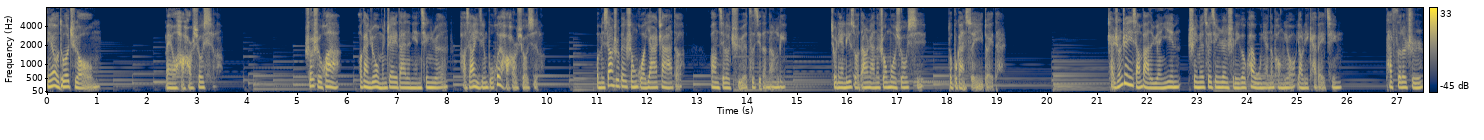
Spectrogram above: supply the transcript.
你有多久没有好好休息了？说实话，我感觉我们这一代的年轻人好像已经不会好好休息了。我们像是被生活压榨的，忘记了取悦自己的能力，就连理所当然的周末休息都不敢随意对待。产生这一想法的原因，是因为最近认识了一个快五年的朋友要离开北京，他辞了职，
